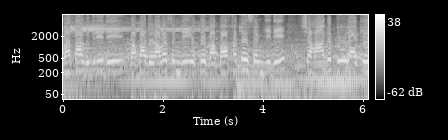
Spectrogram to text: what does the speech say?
ਮਾਤਾ ਗੁਜਰੀ ਜੀ, ਬਾਬਾ ਜੋਰਾਵਰ ਸਿੰਘ ਜੀ ਅਤੇ ਬਾਬਾ ਫਤਿਹ ਸਿੰਘ ਜੀ ਦੀ ਸ਼ਹਾਦਤ ਨੂੰ ਲੈ ਕੇ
